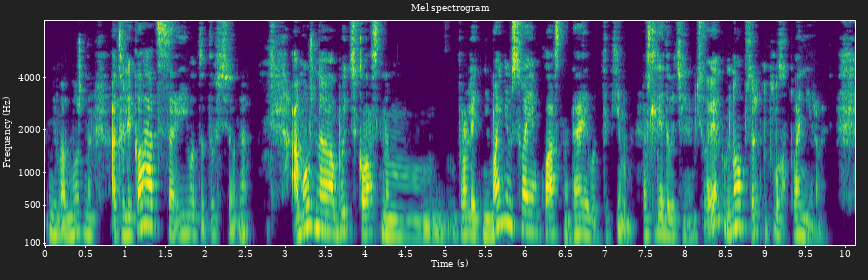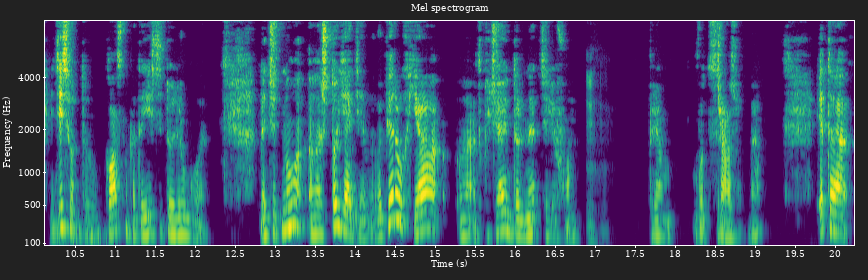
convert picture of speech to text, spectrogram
невозможно отвлекаться и вот это все, да. А можно быть классным, управлять вниманием своим классно, да, и вот таким последовательным человеком, но абсолютно плохо планировать. И здесь вот классно, когда есть и то, и другое. Значит, ну, э, что я делаю? Во-первых, я э, отключаю интернет-телефон. Угу. Прям вот сразу, да. Это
